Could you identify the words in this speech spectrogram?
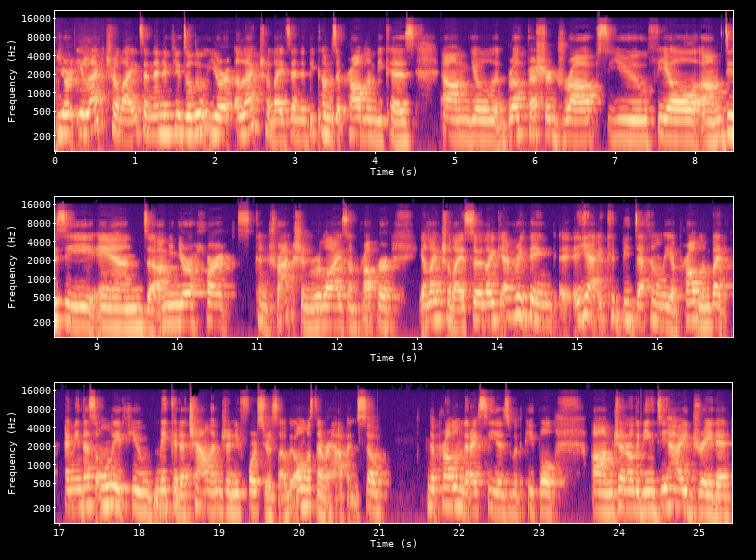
your electrolytes, and then if you dilute your electrolytes, then it becomes a problem because um, your blood pressure drops, you feel um, dizzy, and I mean your heart's contraction relies on proper electrolytes. So like everything, yeah, it could be definitely a problem, but I mean that's only if you make it a challenge and you force yourself. It almost never happens. So the problem that I see is with people um, generally being dehydrated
